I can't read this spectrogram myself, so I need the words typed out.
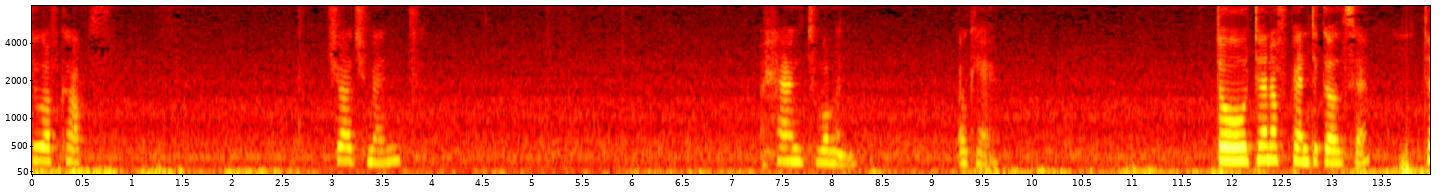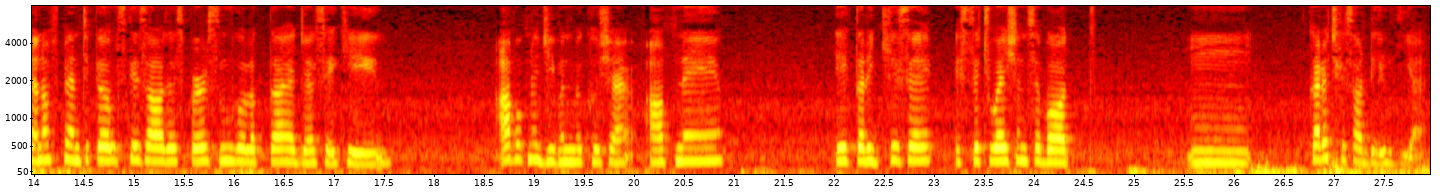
two of Cups, Judgment, Hanged Woman. Okay. तो टेन ऑफ़ पेंटिकल्स है. टेन ऑफ़ पेंटिकल्स के साथ इस पर्सन को लगता है जैसे कि आप अपने जीवन में खुश हैं। आपने एक तरीके से इस सिचुएशन से बहुत करज के साथ डील किया है।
